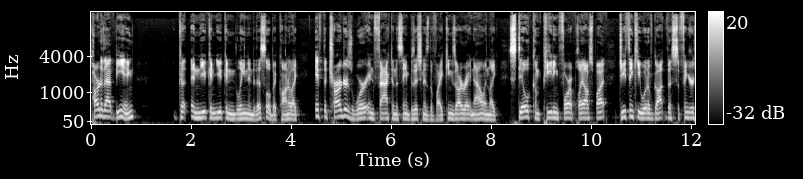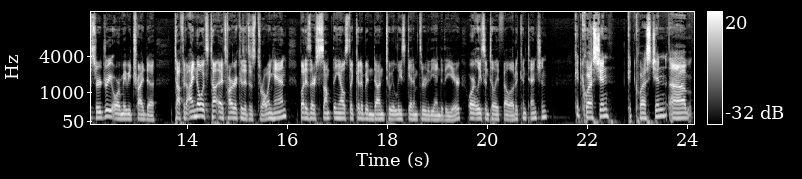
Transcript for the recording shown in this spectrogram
part of that being, and you can you can lean into this a little bit, Connor. Like if the Chargers were in fact in the same position as the Vikings are right now, and like still competing for a playoff spot, do you think he would have got the finger surgery or maybe tried to tough it? I know it's t- it's harder because it's his throwing hand, but is there something else that could have been done to at least get him through to the end of the year, or at least until he fell out of contention? Good question. Good question. Um,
